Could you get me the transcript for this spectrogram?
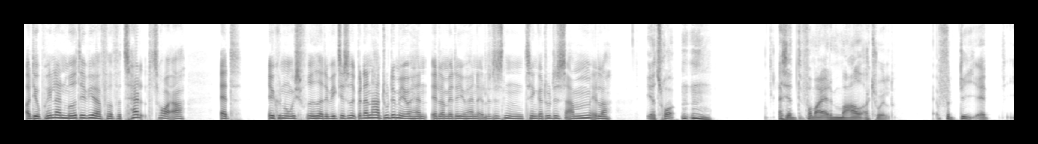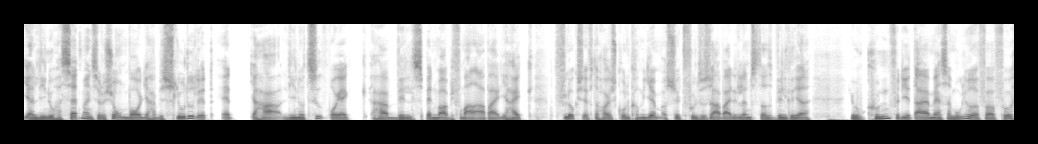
Og det er jo på en eller anden måde det, vi har fået fortalt, tror jeg, at økonomisk frihed er det vigtigt. Jeg ved ikke, Hvordan har du det med Johan, eller med det, Johan? Eller det sådan, tænker du det samme? Eller? Jeg tror, altså for mig er det meget aktuelt, fordi at jeg lige nu har sat mig i en situation, hvor jeg har besluttet lidt, at jeg har lige noget tid, hvor jeg ikke har vil spænde mig op i for meget arbejde. Jeg har ikke flux efter højskole kommet hjem og søgt fuldtidsarbejde et eller andet sted, hvilket jeg jo kunne, fordi der er masser af muligheder for at få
